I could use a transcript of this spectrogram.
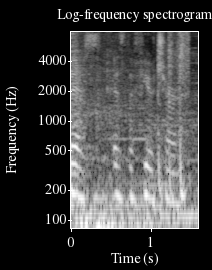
This is the future.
